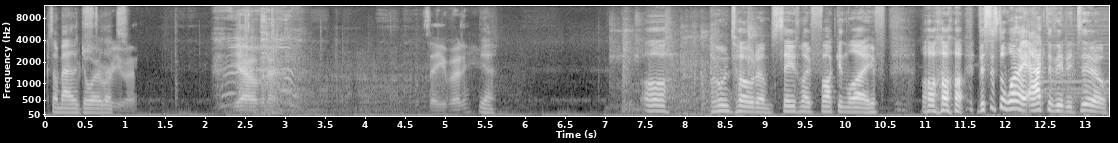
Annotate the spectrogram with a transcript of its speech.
Cause I'm at a Which door that's you at? Yeah, open it. Is that you, buddy? yeah. Oh, Boon Totem saved my fucking life. Oh, this is the one I activated too.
